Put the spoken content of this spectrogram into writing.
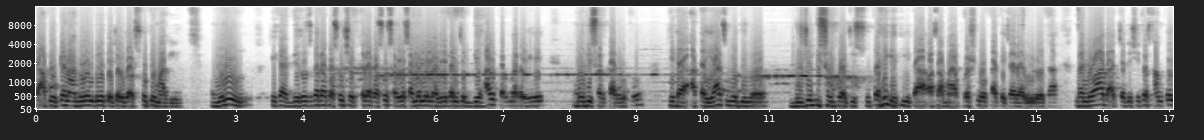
तर पोट्यानं आंदोलन केलं त्याच्यावर सोटे मारले. म्हणून ठीक आहे बेरोजगारापासून शेतकऱ्यापासून सर्वसामान्य नागरिकांचे बेहाल करणारं हे मोदी सरकार होतं. ठीक आहे आता याच मोदीनं बीजेपी संपवायची सुपारी घेतली का? असा माझा प्रश्न होता त्याच्यावर हा व्हिडिओ होता. धन्यवाद. आजच्या दिवशी तर थांबतो.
